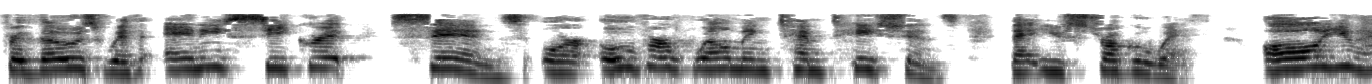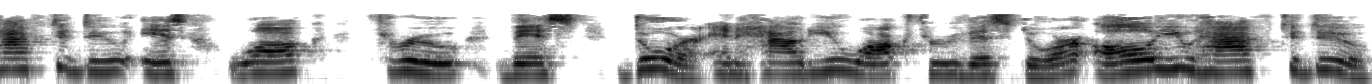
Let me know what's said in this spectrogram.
for those with any secret sins or overwhelming temptations that you struggle with. All you have to do is walk through this door. And how do you walk through this door? All you have to do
